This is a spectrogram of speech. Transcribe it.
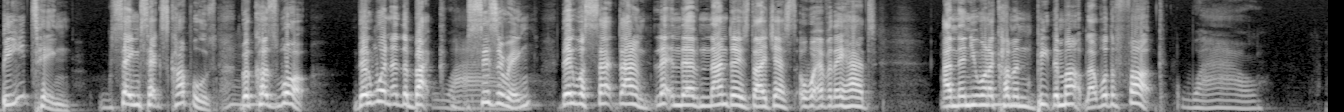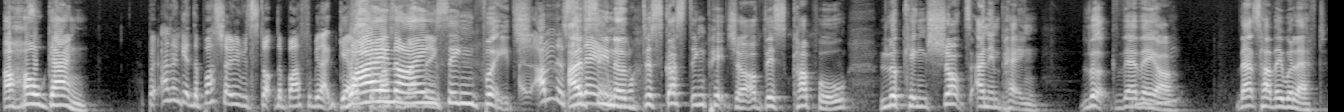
beating same-sex couples mm. because what? They weren't at the back Wow. scissoring. They were sat down, letting their Nando's digest or whatever they had, and then you want to come and beat them up? Like, what the fuck? Wow. A whole gang. But I don't get the bus. I don't even stop the bus to be like, get off Why the bus. not? or I ain't seen footage. I'm just I've saying, seen a disgusting picture of this couple looking shocked and in pain. Look, there they Mm-hmm. are. That's how they were left.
